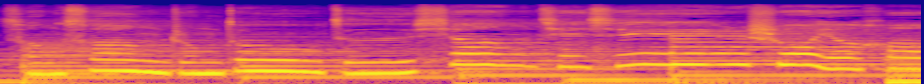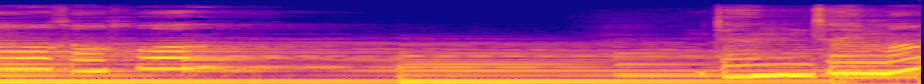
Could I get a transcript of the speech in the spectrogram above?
沧桑中独自向前行，说要好好活，但在忙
